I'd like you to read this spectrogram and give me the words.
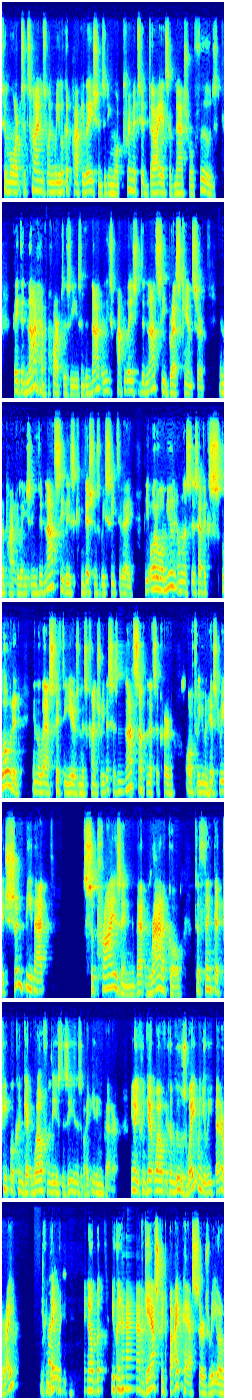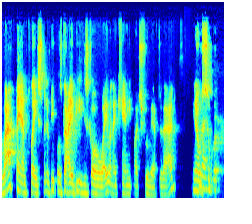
to more to times when we look at populations eating more primitive diets of natural foods they did not have heart disease and did not and these populations did not see breast cancer in the mm-hmm. population. You did not see these conditions we see today. The autoimmune illnesses have exploded in the last 50 years in this country. This is not something that's occurred all through human history. It shouldn't be that surprising, that radical to think that people can get well from these diseases by eating better. You know, you can get well, you can lose weight when you eat better, right? You can right. get, you know, but you can have gastric bypass surgery or lap band placement and people's diabetes go away when they can't eat much food after that. You know, right. so,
